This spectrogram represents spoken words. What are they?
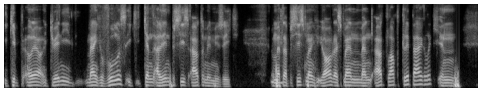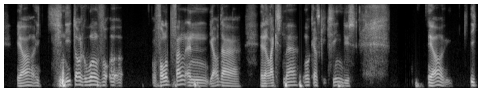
ik heb, oh ja, ik weet niet, mijn gevoelens, ik, ik kan alleen precies uiten met muziek. Omdat mhm. dat precies mijn, ja, dat is mijn, mijn uitlaatclip eigenlijk. En ja, ik geniet daar gewoon uh, volop van. En ja, dat relaxt mij ook als ik zing. Dus ja, ik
